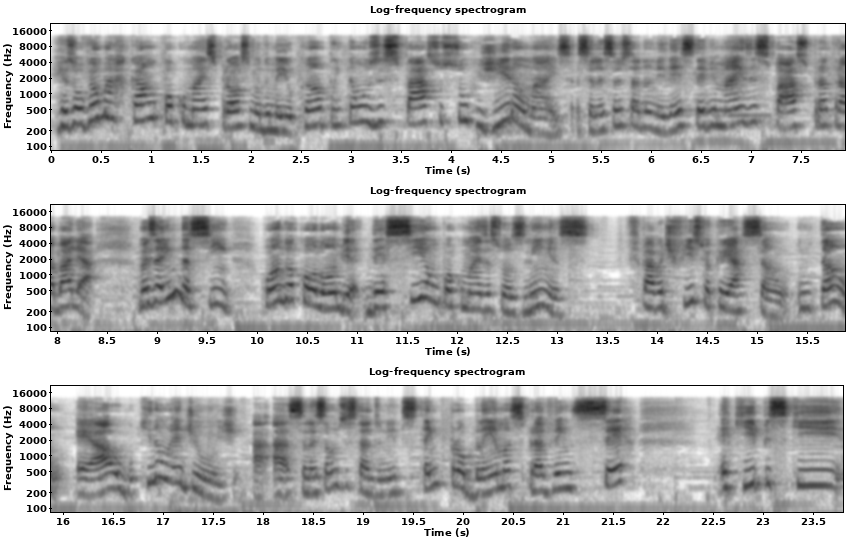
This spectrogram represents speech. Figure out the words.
Resolveu marcar um pouco mais próximo do meio-campo, então os espaços surgiram mais. A seleção estadunidense teve mais espaço para trabalhar. Mas ainda assim, quando a Colômbia descia um pouco mais as suas linhas, ficava difícil a criação. Então, é algo que não é de hoje. A, a seleção dos Estados Unidos tem problemas para vencer equipes que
